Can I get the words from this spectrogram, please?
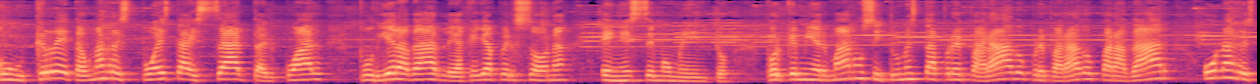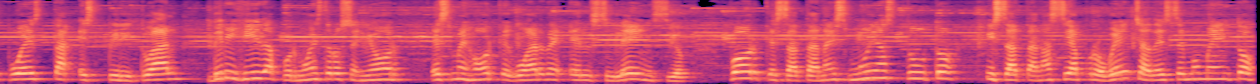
concreta, una respuesta exacta, el cual pudiera darle a aquella persona en ese momento. Porque mi hermano, si tú no estás preparado, preparado para dar una respuesta espiritual dirigida por nuestro Señor es mejor que guarde el silencio, porque Satanás es muy astuto y Satanás se aprovecha de ese momento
